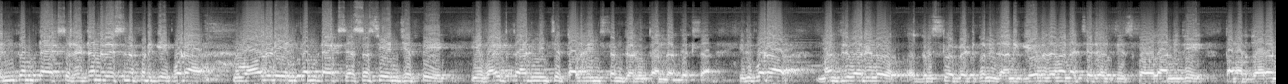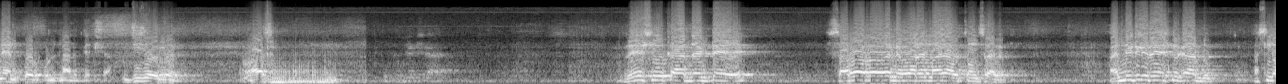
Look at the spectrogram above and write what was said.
income tax return వేసినప్పటికీ కూడా నువ్వు ఆల్రెడీ ఇన్కమ్ ట్యాక్స్ ఎస్ఎస్సి అని చెప్పి ఈ వైట్ కార్డ్ నుంచి తొలగించడం జరుగుతుంది అధ్యక్ష. ఇది కూడా మంత్రివర్యులు దృష్టిలో పెట్టుకుని దానికి ఏ విధమైన చర్యలు తీసుకోవాలా అనేది తమ ద్వారా నేను కోరుకుంటున్నాను అధ్యక్ష. విజయ్ గారు. రేషన్ కార్డు అంటే సర్వరోగ నివారణలాగా అవుతుంది సార్. అన్నిటికీ రేషన్ కార్డు. అసలు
